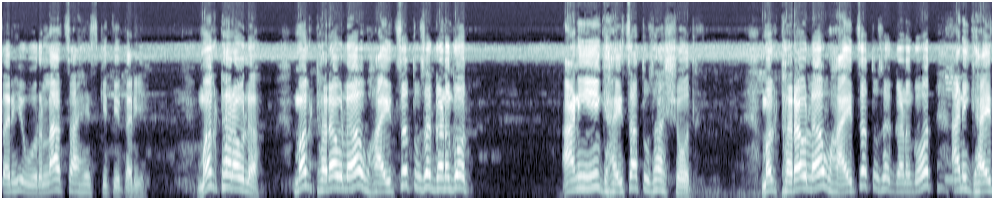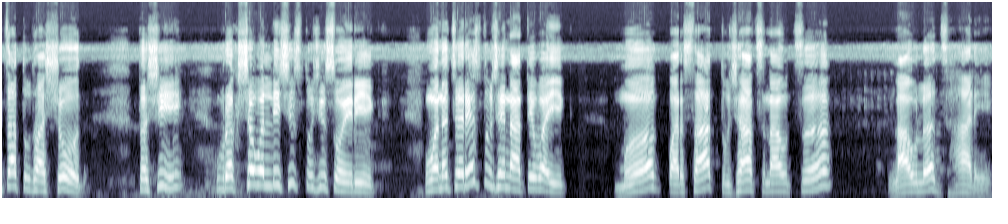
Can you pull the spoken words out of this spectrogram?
तरी उरलाच आहेस कितीतरी. मग ठरवलं. मग ठरवलं व्हायचं तुझं गणगोत. आणि घ्यायचा तुझा शोध. मग ठरवलं व्हायचं तुझं गणगोत आणि घ्यायचा तुझा शोध. तशी वृक्षवल्लीशीच तुझी सोयरीक वनचरेच तुझे नातेवाईक. मग परसात तुझ्याच नावचं लावलं झाड एक.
